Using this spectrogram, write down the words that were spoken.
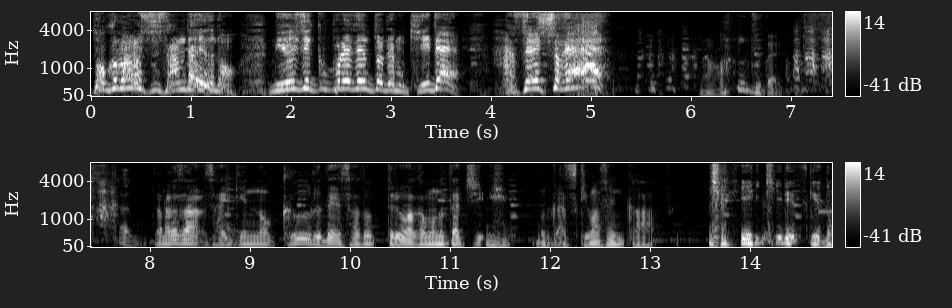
毒マムシ三太夫のミュージックプレゼントでも聞いて、反省しとけなんでだよ。田中さん、最近のクールで悟ってる若者たち、ムカつきませんか？平気ですけど。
